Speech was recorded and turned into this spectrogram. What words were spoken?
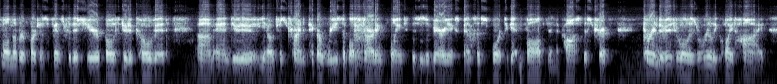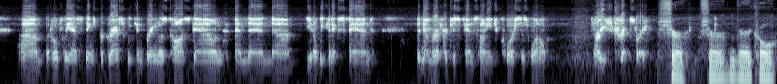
small number of participants for this year, both due to COVID um, and due to you know just trying to pick a reasonable starting point. This is a very expensive sport to get involved in. The cost of this trip per individual is really quite high. Um, but hopefully, as things progress, we can bring those costs down, and then um, you know we can expand the number of participants on each course as well or each trip. Sorry. Sure, sure, very cool.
